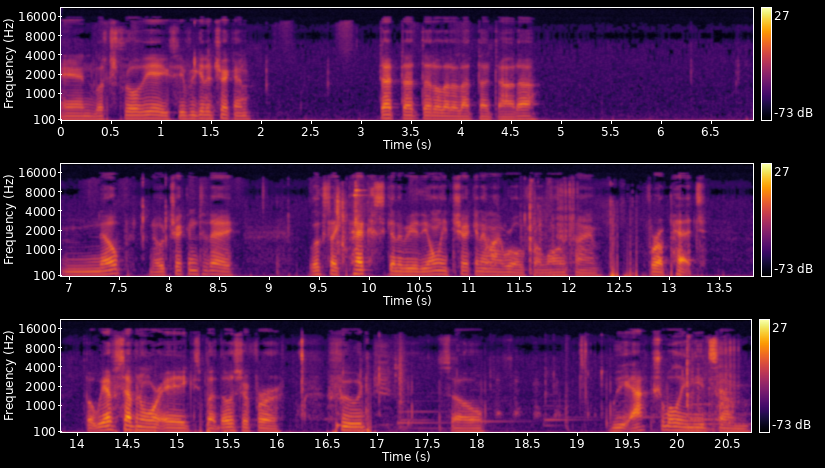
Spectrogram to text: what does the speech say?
And let's throw the egg. See if we get a chicken. Da da da da da da da da da. Nope, no chicken today. Looks like Peck's gonna be the only chicken in my world for a long time. For a pet. But we have seven more eggs, but those are for food. So we actually need some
